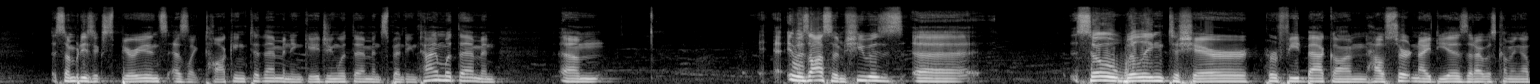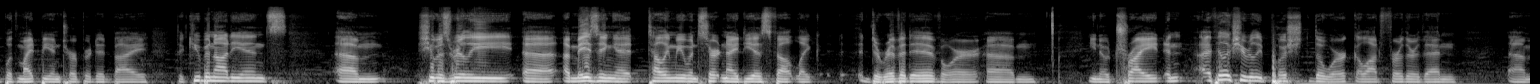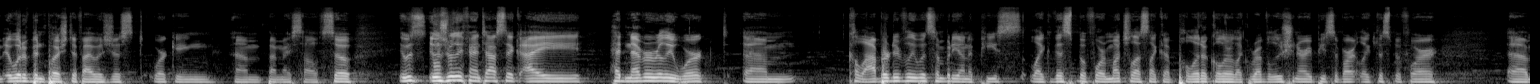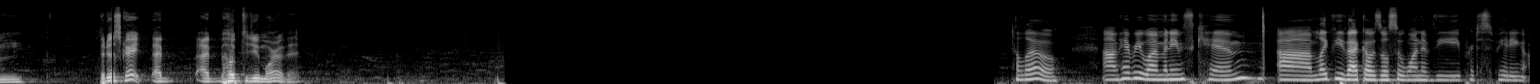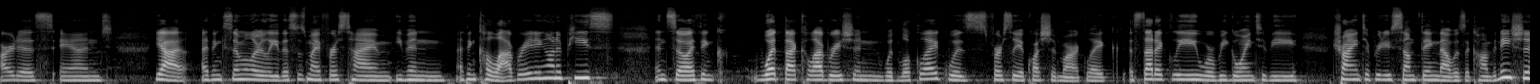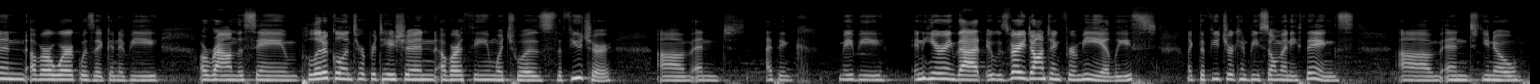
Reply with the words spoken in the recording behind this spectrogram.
somebody's experience as like talking to them and engaging with them and spending time with them. And um, it was awesome. She was uh, so willing to share her feedback on how certain ideas that i was coming up with might be interpreted by the cuban audience. Um, she was really uh, amazing at telling me when certain ideas felt like derivative or um, you know trite. And I feel like she really pushed the work a lot further than um, it would have been pushed if I was just working um, by myself. So it was it was really fantastic. I had never really worked um, collaboratively with somebody on a piece like this before, much less like a political or like revolutionary piece of art like this before. Um, but it was great. I I hope to do more of it. Hello. Um, hey everyone, my name's Kim. Um, like Vivek, I was also one of the participating artists, and yeah, I think similarly, this was my first time even, I think, collaborating on a piece, and so I think what that collaboration would look like was firstly a question mark. Like aesthetically, were we going to be trying to produce something that was a combination of our work? Was it going to be around the same political interpretation of our theme, which was the future? Um, and I think maybe in hearing that, it was very daunting for me, at least. Like the future can be so many things. Um, and, you know,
